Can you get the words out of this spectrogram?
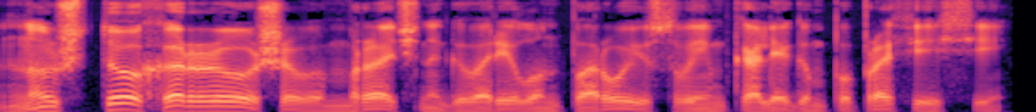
«Ну что хорошего», — мрачно говорил он порою своим коллегам по профессии.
